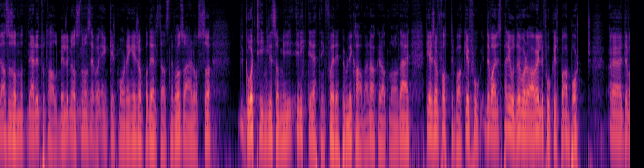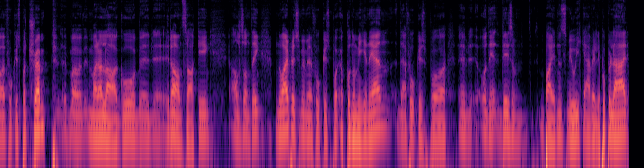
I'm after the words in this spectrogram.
altså sånn, Det er det totalbildet, men også når man ser på enkeltmålinger sånn på delstatsnivå, så er det også går ting liksom i riktig retning for republikanerne akkurat nå. Er, de har liksom fått tilbake Det var en periode hvor det var veldig fokus på abort. Uh, det var fokus på Trump, Mar-a-Lago, ransaking alle sånne ting. Nå er det plutselig mye mer fokus på økonomien igjen. Det er fokus på Og det, det liksom Biden, som jo ikke er veldig populær.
